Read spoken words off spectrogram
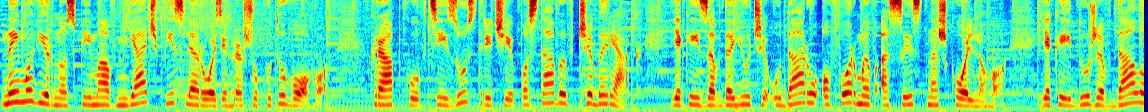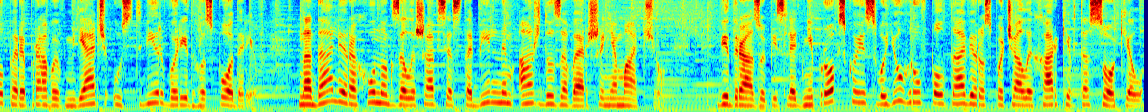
Неймовірно спіймав м'яч після розіграшу кутового. Крапку в цій зустрічі поставив Чеберяк, який, завдаючи удару, оформив асист на школьного, який дуже вдало переправив м'яч у ствір воріт господарів. Надалі рахунок залишався стабільним аж до завершення матчу. Відразу після Дніпровської свою гру в Полтаві розпочали Харків та Сокіл.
